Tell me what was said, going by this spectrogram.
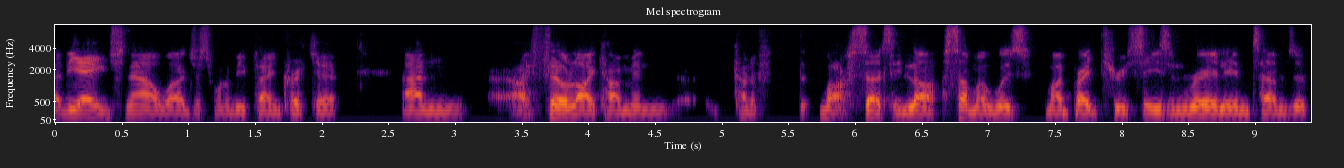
at the age now where I just want to be playing cricket, and I feel like I'm in kind of well, certainly last summer was my breakthrough season, really, in terms of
